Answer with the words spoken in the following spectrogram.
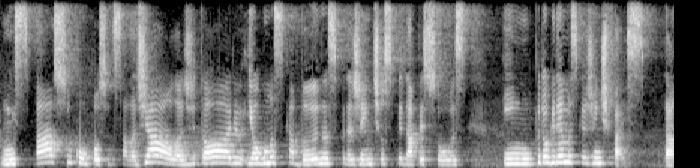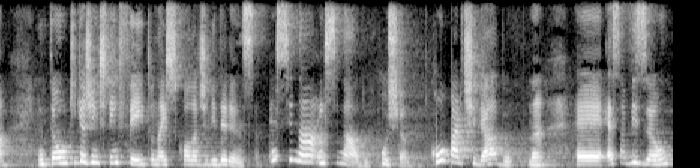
um espaço composto de sala de aula, auditório e algumas cabanas para a gente hospedar pessoas em programas que a gente faz, tá? Então, o que, que a gente tem feito na escola de liderança? Ensinar, ensinado, puxa, compartilhado, né? É, essa visão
